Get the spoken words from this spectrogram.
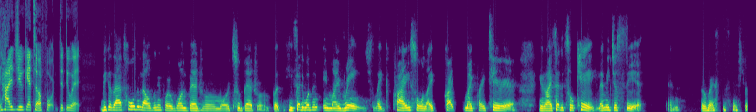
How did you get to afford to do it? Because I told him that I was looking for a one bedroom or two bedroom, but he said it wasn't in my range, like price or like cri- my criteria. You know, I said it's okay. Let me just see it, and the rest is history.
